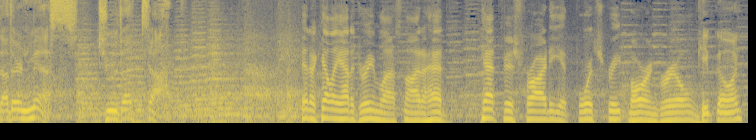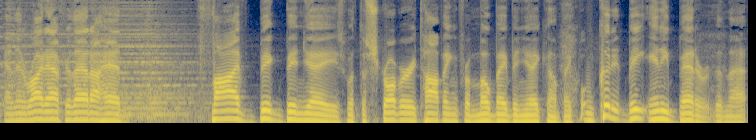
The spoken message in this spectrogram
Southern Miss to the top. You know, Kelly had a dream last night. I had Catfish Friday at 4th Street Bar and Grill. Keep going. And then right after that, I had five big beignets with the strawberry topping from Mobay Beignet Company. Could it be any better than that?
